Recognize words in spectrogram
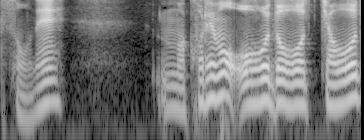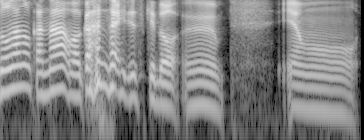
そうね。まあ、これも王道っちゃ王道なのかな？わかんないですけど、うん。いや、もう、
